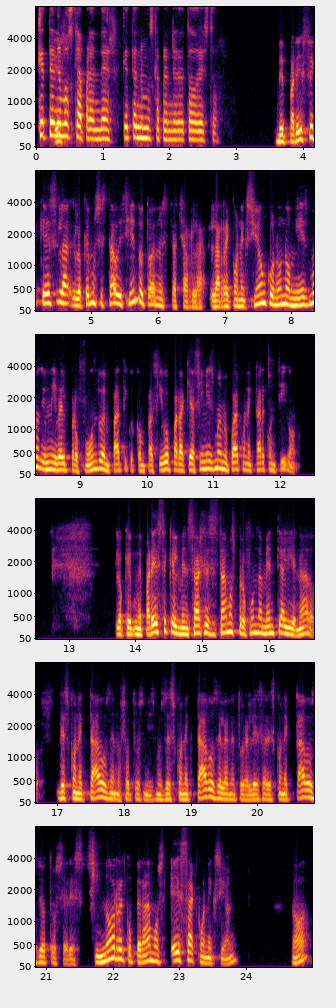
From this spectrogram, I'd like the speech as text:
¿Qué tenemos que aprender? ¿Qué tenemos que aprender de todo esto? me parece que es lo que hemos estado diciendo toda nuestra charla, la reconexión con uno mismo de un nivel profundo, empático y compasivo para que así mismo me pueda conectar contigo. Lo que me parece que el mensaje es estamos profundamente alienados, desconectados de nosotros mismos, desconectados de la naturaleza, desconectados de otros seres. Si no recuperamos esa conexión, ¿no?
